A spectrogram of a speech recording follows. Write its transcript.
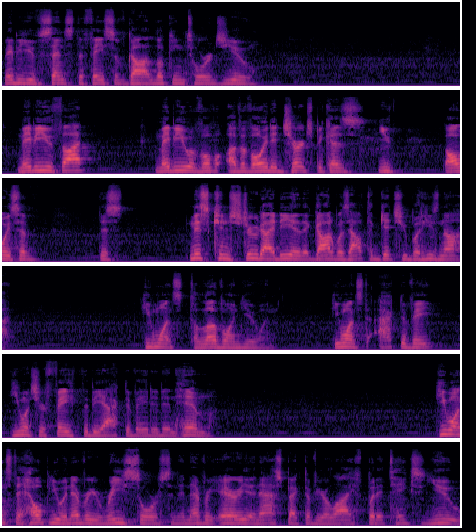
maybe you've sensed the face of God looking towards you. Maybe you thought, maybe you have avoided church because you always have this misconstrued idea that God was out to get you, but He's not. He wants to love on you and he wants to activate, He wants your faith to be activated in Him. He wants to help you in every resource and in every area and aspect of your life, but it takes you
